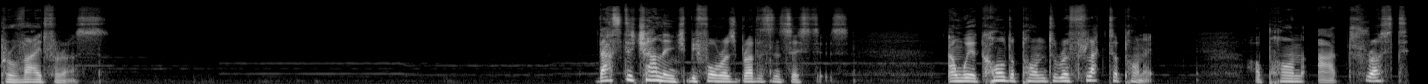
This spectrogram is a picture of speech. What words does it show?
provide for us. That's the challenge before us, brothers and sisters, and we're called upon to reflect upon it upon our trust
